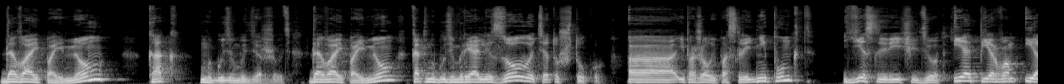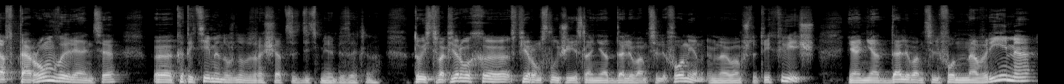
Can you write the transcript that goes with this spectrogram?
Давай поймем, как мы будем выдерживать. Давай поймем, как мы будем реализовывать эту штуку. А, и, пожалуй, последний пункт. Если речь идет и о первом, и о втором варианте, Э, к этой теме нужно возвращаться с детьми обязательно. То есть, во-первых, э, в первом случае, если они отдали вам телефон, я напоминаю вам, что это их вещь, и они отдали вам телефон на время,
